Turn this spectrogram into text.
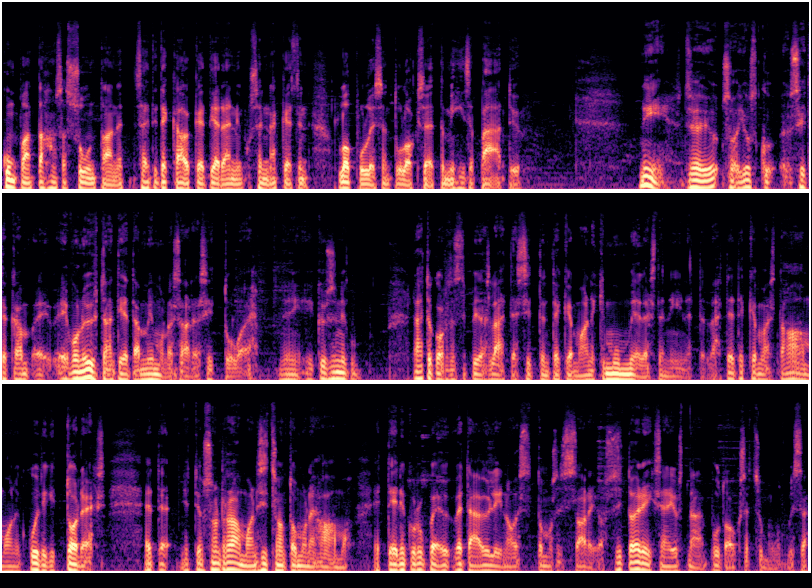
kumpaan tahansa suuntaan, että sä et itsekään oikein tiedä niin kuin sen näkee sen lopullisen tuloksen, että mihin se päätyy. Niin, se, se on just kun ei, ei voinut yhtään tietää, millainen sarja siitä tulee. Niin, kyllä se niin kuin lähtökohtaisesti pitäisi lähteä sitten tekemään ainakin mun mielestä niin, että lähtee tekemään sitä hahmoa niin kuitenkin todeksi. Että, että jos on draamaa, niin sitten se on tommonen hahmo. Että ei niin rupea vetää yli noissa tommosissa sarjoissa. Sitten on erikseen just nämä putoukset sun muut, missä,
